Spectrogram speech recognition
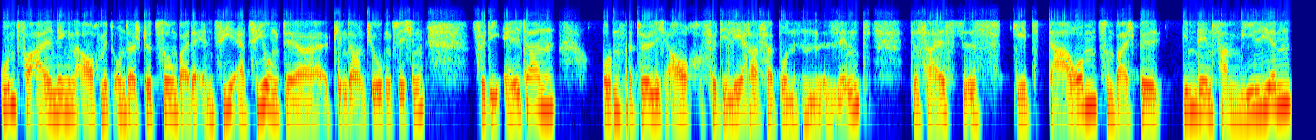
und vor allen Dingen auch mit Unterstützung bei der Erziehung der Kinder und Jugendlichen für die Eltern und natürlich auch für die Lehrer verbunden sind. Das heißt, es geht darum, zum Beispiel in den Familien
